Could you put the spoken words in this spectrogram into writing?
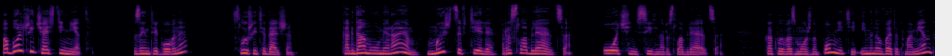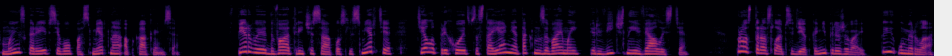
По большей части нет. Заинтригованы? Слушайте дальше. Когда мы умираем, мышцы в теле расслабляются. Очень сильно расслабляются. Как вы, возможно, помните, именно в этот момент мы, скорее всего, посмертно обкакаемся. В первые 2-3 часа после смерти тело приходит в состояние так называемой первичной вялости. Просто расслабься, детка, не переживай. Ты умерла.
